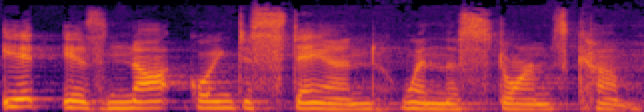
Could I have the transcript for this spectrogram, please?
it is not going to stand when the storms come.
